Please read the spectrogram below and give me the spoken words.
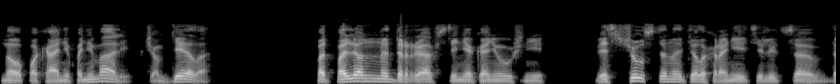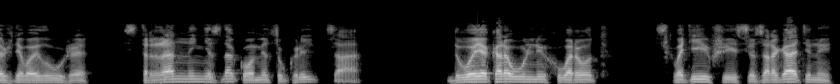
но пока не понимали, в чем дело. Подпаленная дыра в стене конюшни, бесчувственная телохранительница в дождевой луже, странный незнакомец у крыльца. Двое караульных у ворот, схватившиеся за рогатины,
